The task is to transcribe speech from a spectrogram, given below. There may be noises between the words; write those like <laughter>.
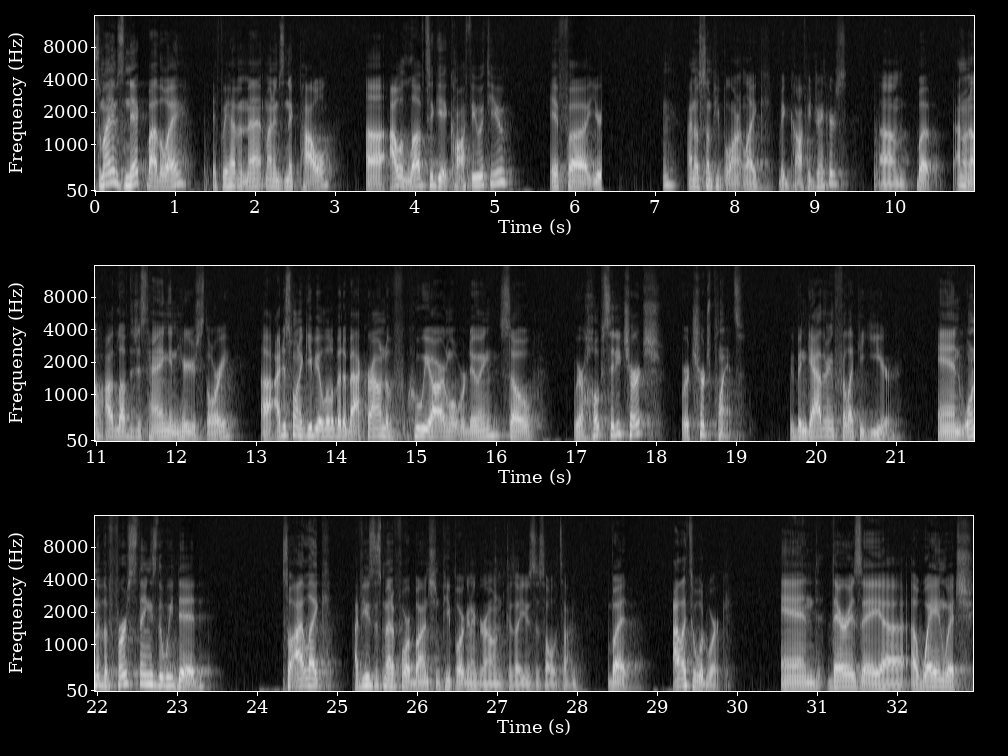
So, my name's Nick, by the way. If we haven't met, my name's Nick Powell. Uh, I would love to get coffee with you if uh, you're. I know some people aren't like big coffee drinkers, um, but I don't know. I would love to just hang and hear your story. Uh, I just want to give you a little bit of background of who we are and what we're doing. So, we're Hope City Church. We're a church plant. We've been gathering for like a year. And one of the first things that we did, so I like, I've used this metaphor a bunch, and people are going to groan because I use this all the time. But I like to woodwork. And there is a, uh, a way in which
